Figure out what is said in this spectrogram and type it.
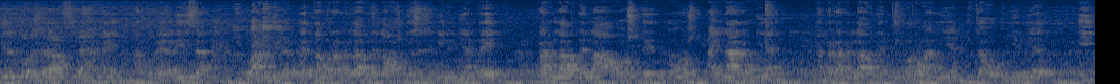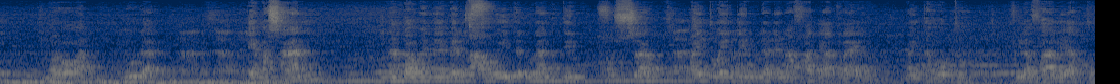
diretor geral filahane atau realiza plano hidup ne tamara belau ne laos biasa sendiri dia ne ramlau ne laos de nos ainar dia na ramlau ne timoroania kita otunia i timoroan muda e masarani inandau ne be lao ita durante susah. Mai to e tempo da na fate atrae mai ta hotu fila fale atto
